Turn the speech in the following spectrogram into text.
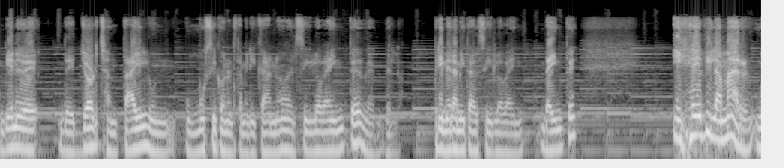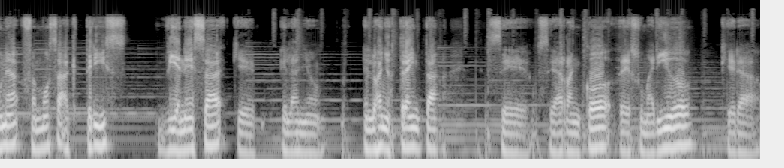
viene de, George Antheil, un, músico norteamericano del siglo XX, de, de, la primera mitad del siglo XX, y Hedy Lamar, una famosa actriz vienesa que el año, en los años 30 se, arrancó de su marido, que era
